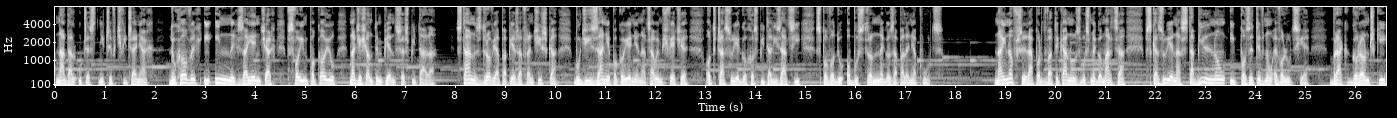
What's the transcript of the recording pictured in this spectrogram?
nadal uczestniczy w ćwiczeniach duchowych i innych zajęciach w swoim pokoju na dziesiątym piętrze szpitala. Stan zdrowia papieża Franciszka budzi zaniepokojenie na całym świecie od czasu jego hospitalizacji z powodu obustronnego zapalenia płuc. Najnowszy raport Watykanu z 8 marca wskazuje na stabilną i pozytywną ewolucję, brak gorączki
